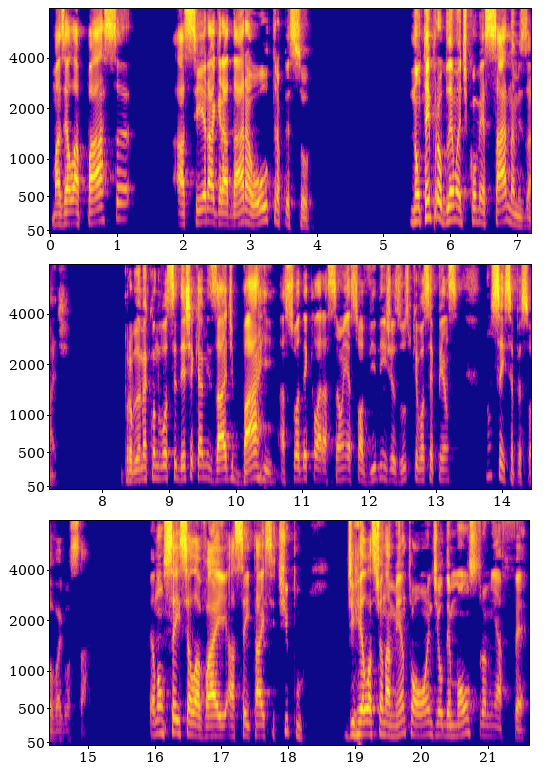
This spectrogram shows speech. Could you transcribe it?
mas ela passa a ser agradar a outra pessoa. Não tem problema de começar na amizade. O problema é quando você deixa que a amizade barre a sua declaração e a sua vida em Jesus, porque você pensa, não sei se a pessoa vai gostar. Eu não sei se ela vai aceitar esse tipo de relacionamento onde eu demonstro a minha fé.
